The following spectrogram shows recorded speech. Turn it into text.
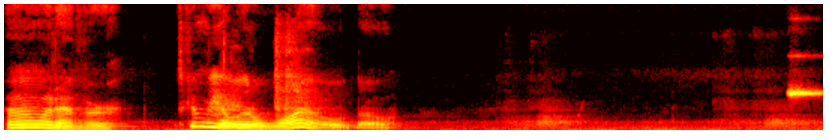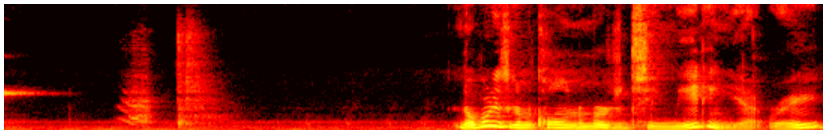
Oh, whatever. It's gonna be a little while, though. Nobody's gonna call an emergency meeting yet, right?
